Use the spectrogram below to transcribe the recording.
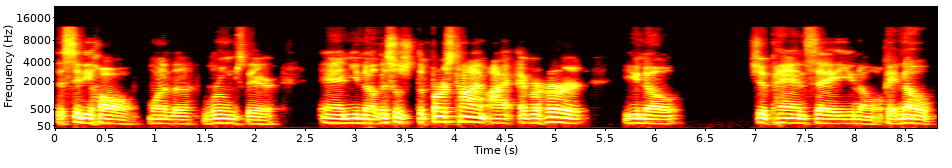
the city hall, one of the rooms there. And you know, this was the first time I ever heard, you know, Japan say, you know, okay, no,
